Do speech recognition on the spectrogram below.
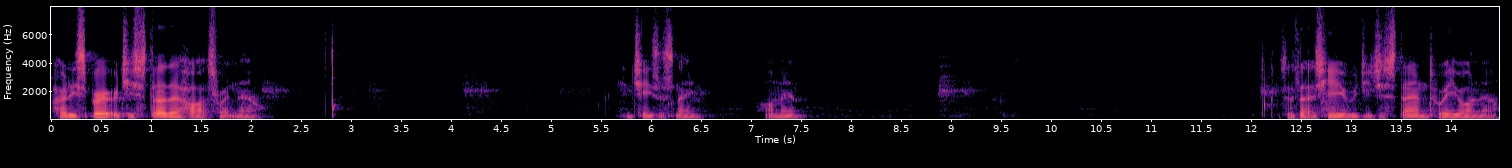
Holy Spirit, would you stir their hearts right now? In Jesus' name, Amen. So if that's you, would you just stand where you are now?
